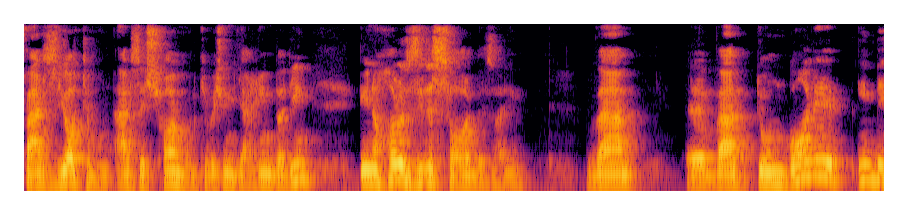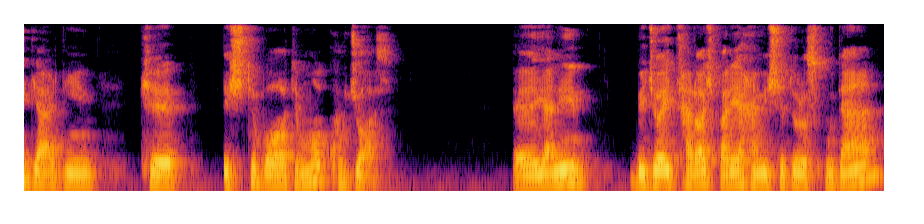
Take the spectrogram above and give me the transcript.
فرضیاتمون ارزش هامون که بهشون یقین دادیم اینها رو زیر سوال بذاریم. و و دنبال این بگردیم که اشتباهات ما کجاست. یعنی به جای تلاش برای همیشه درست بودن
